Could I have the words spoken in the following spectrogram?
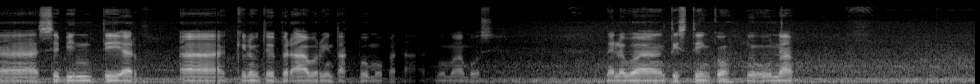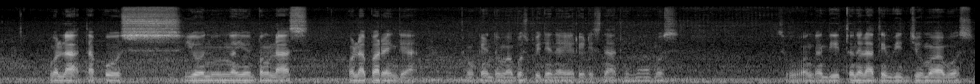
ah, 70 or ah, kilometer per hour yung takbo mo pataas mo mga boss. Dalawang testing ko, yung una wala. Tapos yun ngayon pang last wala pa rin. Kaya okay na mga boss pwede na i-release natin mga boss. So hanggang dito na natin video mga boss.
